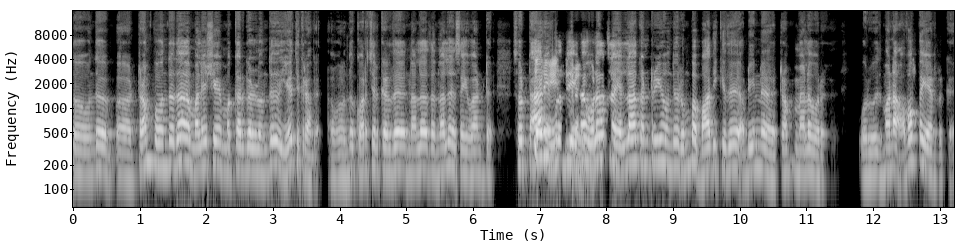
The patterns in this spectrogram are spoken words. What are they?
ஸோ வந்து ட்ரம்ப் வந்தத மலேசிய மக்கள்கள் வந்து ஏத்துக்கிறாங்க. அவர் வந்து குறைச்சிருக்கிறது நல்லது நல்லது செய்வான்ட்டு. ஸோ டாரிஃப் வந்து ஏன்னா. உலகத்துல எல்லா கண்ட்ரியும் வந்து ரொம்ப பாதிக்குது அப்படின்னு ட்ரம்ப் மேல ஒரு ஒரு விதமான அவப்பெயர் இருக்கு.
